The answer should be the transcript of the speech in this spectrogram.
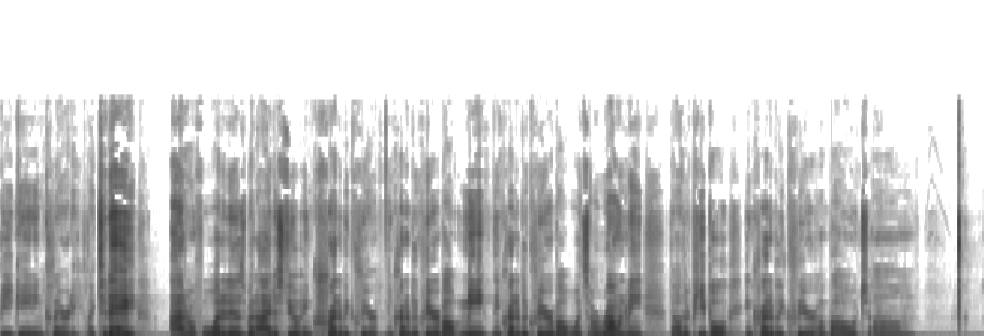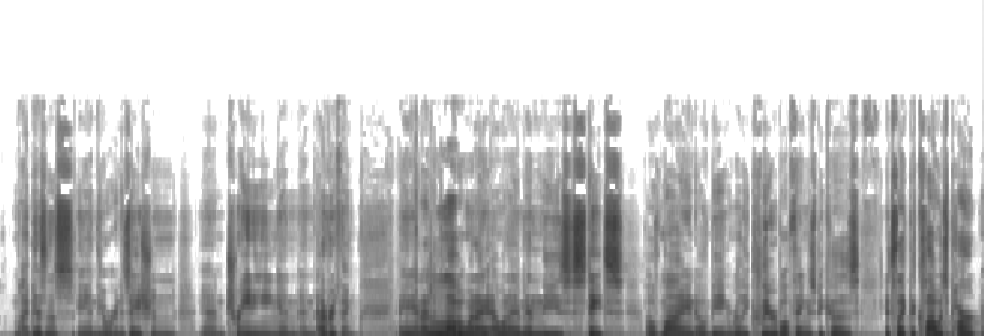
be gaining clarity. Like today, I don't know what it is, but I just feel incredibly clear, incredibly clear about me, incredibly clear about what's around me, the other people, incredibly clear about um, my business and the organization and training and, and everything. And I love it when I when I am in these states of mind of being really clear about things because it's like the clouds part,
